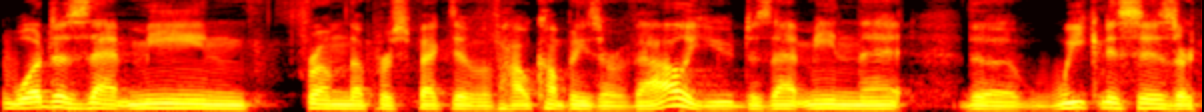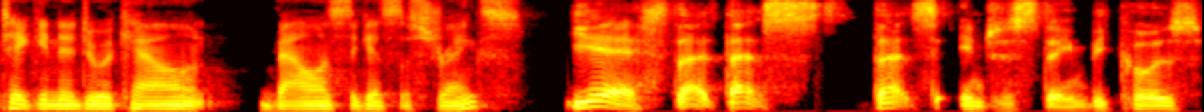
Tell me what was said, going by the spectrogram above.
what does that mean from the perspective of how companies are valued? Does that mean that the weaknesses are taken into account, balanced against the strengths? Yes, that that's that's interesting because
